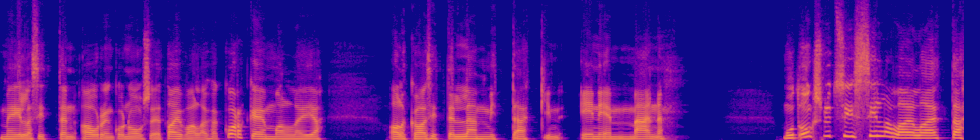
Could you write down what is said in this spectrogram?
meillä sitten aurinko nousee taivaalla yhä korkeammalle ja alkaa sitten lämmittääkin enemmän. Mutta onko nyt siis sillä lailla, että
